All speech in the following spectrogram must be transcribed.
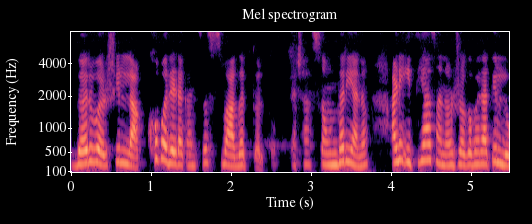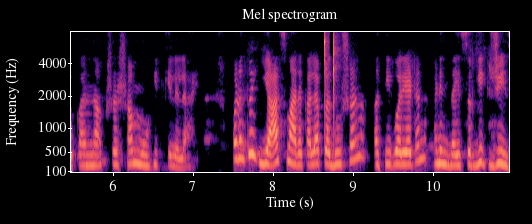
दरवर्षी लाखो पर्यटकांचं स्वागत करतो. त्याच्या सौंदर्यानं आणि इतिहासानं जगभरातील लोकांना अक्षरशः मोहित केलेलं आहे. परंतु या स्मारकाला प्रदूषण अतिपर्यटन आणि नैसर्गिक झीज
